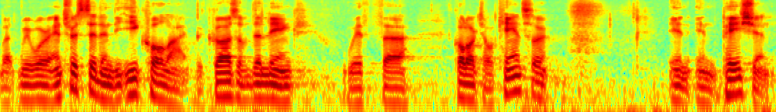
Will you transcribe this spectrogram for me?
but we were interested in the E. coli because of the link with uh, colorectal cancer in, in patient.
